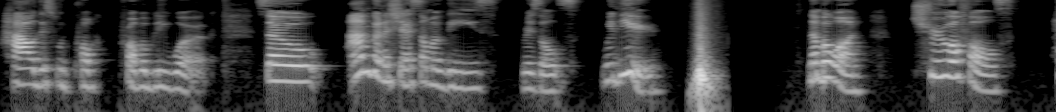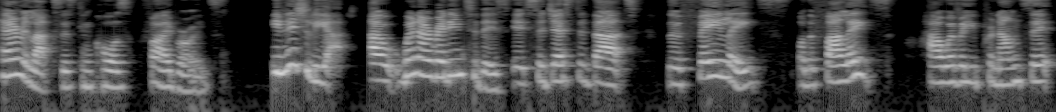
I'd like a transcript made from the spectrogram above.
how this would pro probably work. So I'm going to share some of these results with you. Number one, true or false, hair relaxers can cause fibroids. Initially, I, when I read into this, it suggested that the phthalates or the phthalates however you pronounce it.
